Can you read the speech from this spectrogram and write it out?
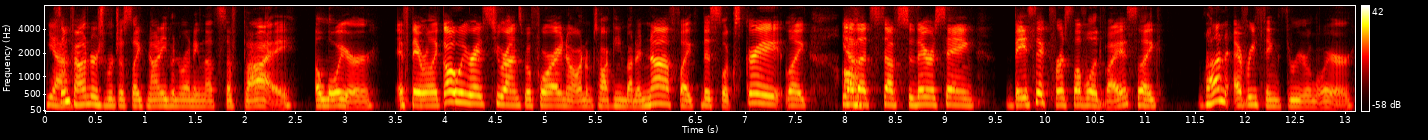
yeah. some founders were just like not even running that stuff by a lawyer. If they were like, oh, we raised two rounds before, I know what I'm talking about enough, like this looks great, like all yeah. that stuff. So they were saying basic first level advice, like run everything through your lawyer.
